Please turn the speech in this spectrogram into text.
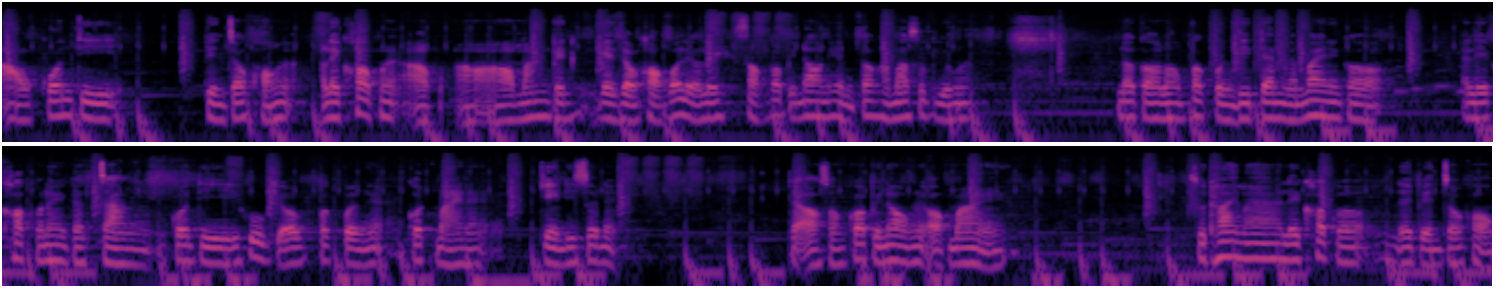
เอาคนที่เป็นเจ้าของอะไรครอบมันเอาเอาเอามันเป็นเป็นเจ้าของก็เหลียวเลยสองก็เป็นนองนี่เห็นต้องทำมาสุกยุงอะแล้วก็ลองปักเปิงตีแต้มกันไว้นี่ก็ อะไรครอบก็ได้กระจังคนที่คู่เกี่ยวปักเปิงเนี่ยกฎหมายเนี่ยเก่งที่สุดเนี่ยแต่เอาสองก็เป็นน้องนี่ยออกมาสุดท้ายมาเลคอบก็ได้เป็นเจ้าของ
